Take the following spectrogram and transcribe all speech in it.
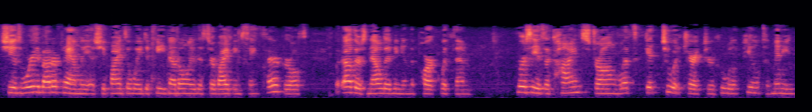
She is worried about her family as she finds a way to feed not only the surviving St. Clair girls, but others now living in the park with them. Mercy is a kind, strong, let's get to it character who will appeal to many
